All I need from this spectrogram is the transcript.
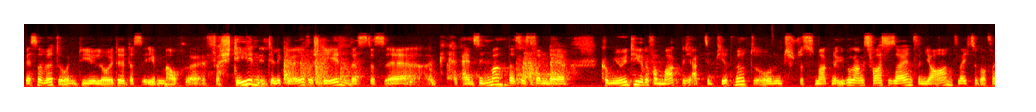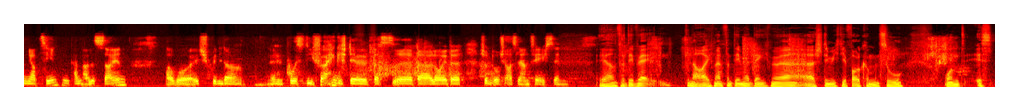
besser wird und die Leute das eben auch äh, verstehen, intellektuell verstehen, dass das äh, keinen Sinn macht, dass es von der Community oder vom Markt nicht akzeptiert wird. Und das mag eine Übergangsphase sein, von Jahren, vielleicht sogar von Jahrzehnten, kann alles sein. Aber ich bin da äh, positiv eingestellt, dass äh, da Leute schon durchaus lernfähig sind. Ja, und von dem her, genau, ich meine, von dem her denke ich mir, äh, stimme ich dir vollkommen zu. Und es,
